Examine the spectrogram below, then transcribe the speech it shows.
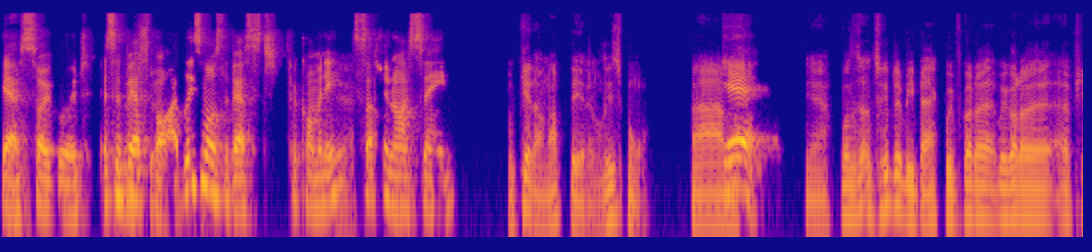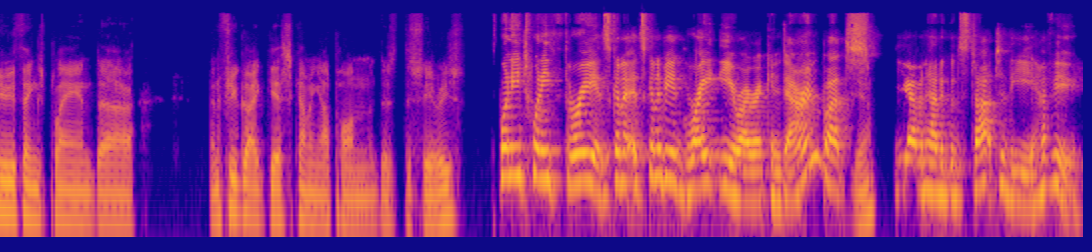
Yeah, so good. It's the That's best good. vibe. Lismore's the best for comedy. Yeah. Such a nice scene. We'll get on up there to Lismore. Um, yeah. Yeah. Well, it's- good to be back. We've got a we've got a, a few things planned uh, and a few great guests coming up on the, the series. 2023. It's gonna it's gonna be a great year, I reckon, Darren. But Yeah. you haven't had a good start to the year, have you?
